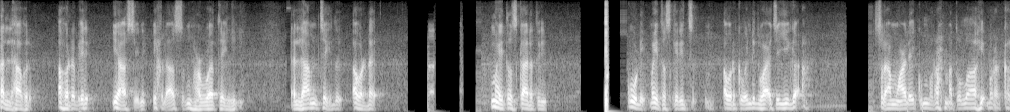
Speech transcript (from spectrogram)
എല്ലാവരും അവരുടെ പേര് യാസിന് ഇഖ്ലാസും ഹഴുവത്തേനി എല്ലാം ചെയ്ത് അവരുടെ മൈതസ്കാരത്തിൽ കൂടി മൈതസ്കരിച്ച് അവർക്ക് വേണ്ടി ദ്വാ ചെയ്യുക. അസ്സാം വലൈക്കും വാഹമത്തല്ലാഹി വാത്തു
